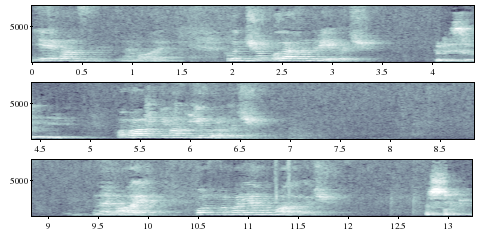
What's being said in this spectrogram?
Є Іван? Немає. Климчук Олег Андрійович. Присутній. Ковалик Іван Ігорович. Немає. Козбур Мар'ян Романович. Присутній.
